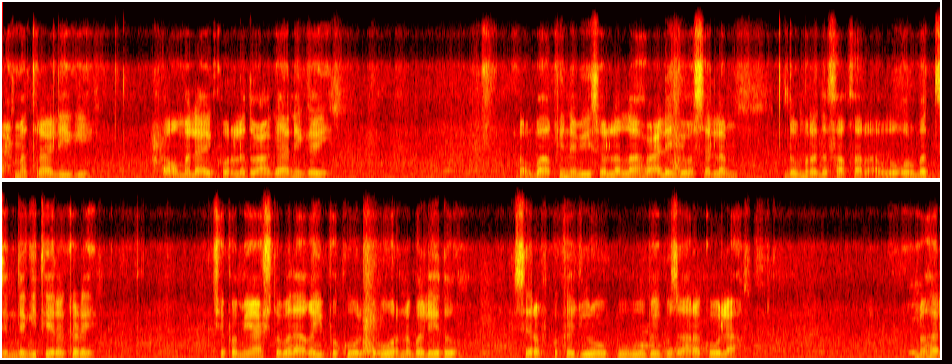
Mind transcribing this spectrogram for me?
رحمت را لیږي او ملائک ورله دعاګانې کوي او باقی نبی صلی الله علیه وسلم دومره د فقر او غربت زندگی تیر کړي چې په میاشتو به د غي په کور کې اور نه بلیدو صرف په کجورو او په وبې گزاره کوله نو هر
